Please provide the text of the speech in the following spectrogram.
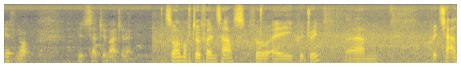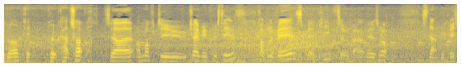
If not, you just have to imagine it. So I'm off to a friend's house for a quick drink, um, quick chat as well, quick, quick catch up. So uh, I'm off to Jamie and Christina's, a couple of beers, a bit of pizza about me as well, so that'd be good.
